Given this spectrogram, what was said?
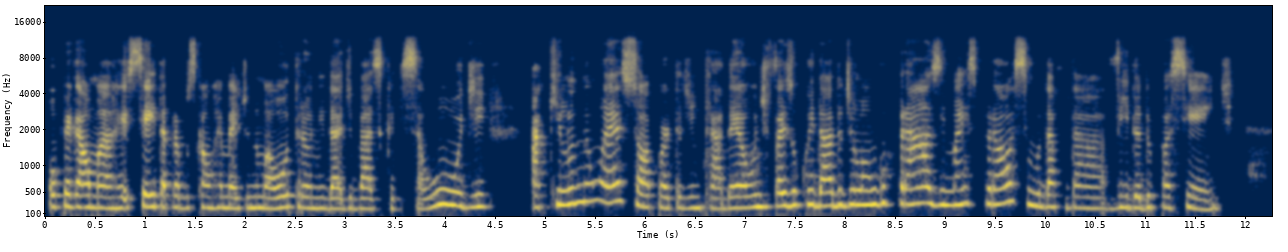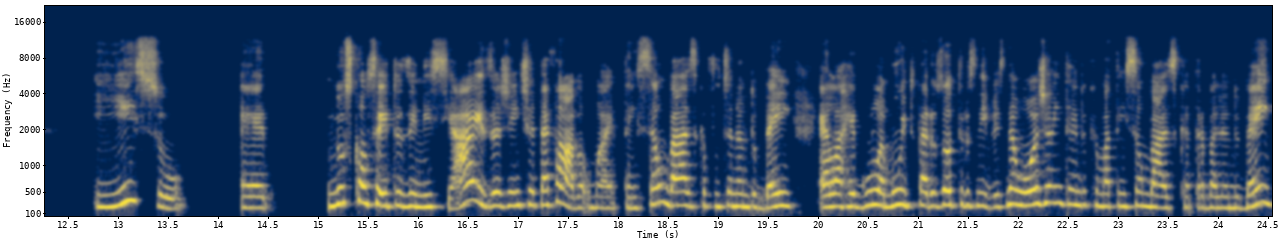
ou pegar uma receita para buscar um remédio numa outra unidade básica de saúde. Aquilo não é só a porta de entrada, é onde faz o cuidado de longo prazo e mais próximo da, da vida do paciente. E isso é, nos conceitos iniciais, a gente até falava uma atenção básica funcionando bem, ela regula muito para os outros níveis. Não, hoje eu entendo que uma atenção básica trabalhando bem,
